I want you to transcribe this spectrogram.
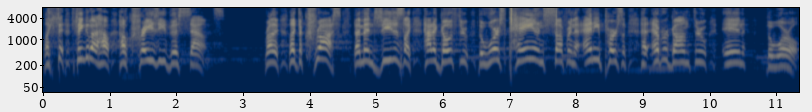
Like th- think about how how crazy this sounds. Right? Like the cross that meant Jesus like had to go through the worst pain and suffering that any person had ever gone through in the world.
